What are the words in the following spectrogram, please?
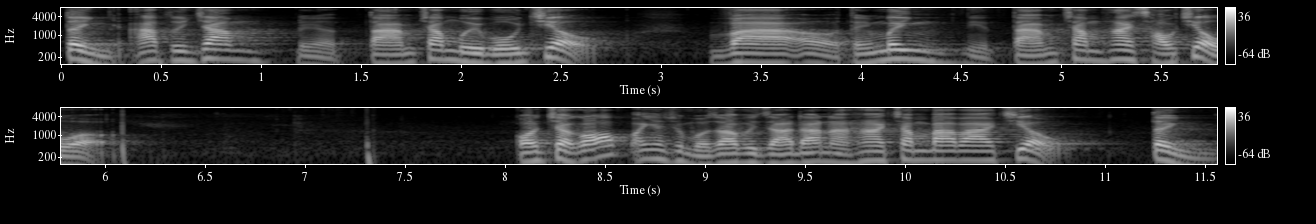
Tỉnh áp trăm thì là 814 triệu và ở Thành Minh thì 826 triệu ạ. Còn trả góp anh em chuẩn bỏ ra với giá đang là 233 triệu. Tỉnh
